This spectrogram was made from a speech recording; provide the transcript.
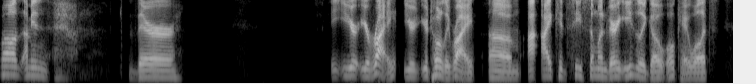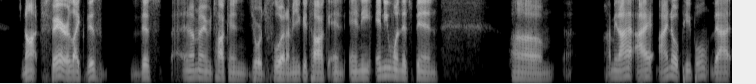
well i mean they're you're you're right you're you're totally right um i i could see someone very easily go okay well it's not fair like this this and i'm not even talking george floyd i mean you could talk and any anyone that's been um i mean i i i know people that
